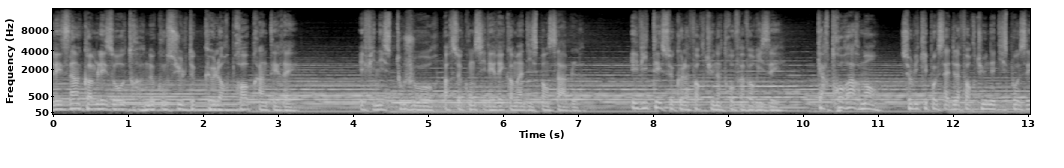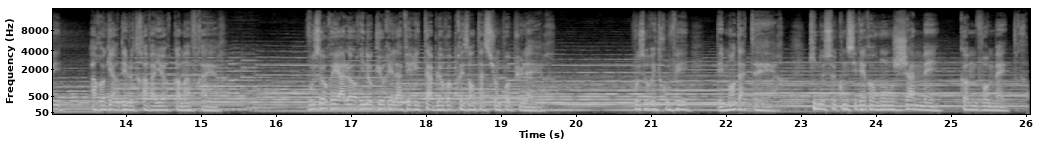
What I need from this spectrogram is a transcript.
Les uns comme les autres ne consultent que leur propre intérêt et finissent toujours par se considérer comme indispensables. Évitez ce que la fortune a trop favorisé, car trop rarement celui qui possède la fortune est disposé à regarder le travailleur comme un frère. Vous aurez alors inauguré la véritable représentation populaire. Vous aurez trouvé des mandataires qui ne se considéreront jamais comme vos maîtres.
